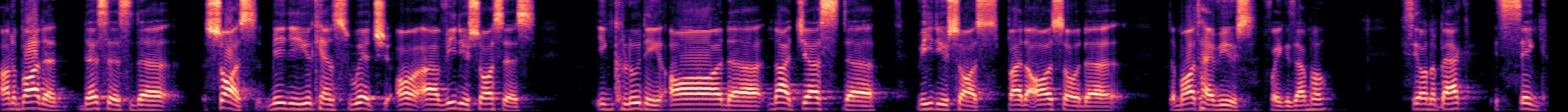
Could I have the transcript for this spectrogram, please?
on the bottom, this is the source, meaning you can switch all uh, video sources, including all the, not just the video source, but also the, the multi-views, for example. See on the back, it's sync.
